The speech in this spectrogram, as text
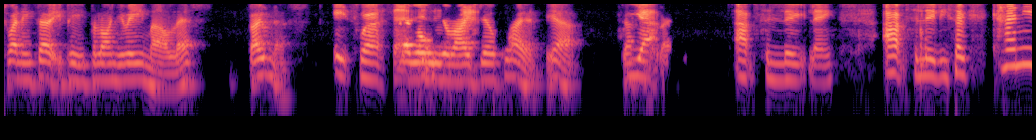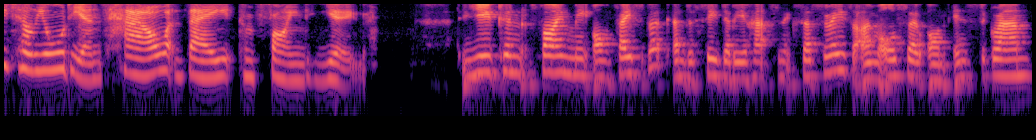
20 30 people on your email list bonus it's worth it they're all your it? ideal client yeah definitely. Yeah. Absolutely. Absolutely. So, can you tell the audience how they can find you? You can find me on Facebook under CW Hats and Accessories. I'm also on Instagram.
